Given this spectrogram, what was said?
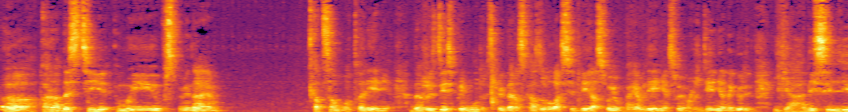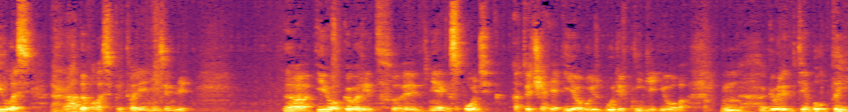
э, о радости мы вспоминаем от самого творения. Даже здесь премудрость, когда рассказывала о себе, о своем появлении, о своем рождении, она говорит, я веселилась, радовалась при творении земли. Э, Иов говорит, вернее, Господь, отвечая Иову из бури в книге Иова, говорит, где был ты,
